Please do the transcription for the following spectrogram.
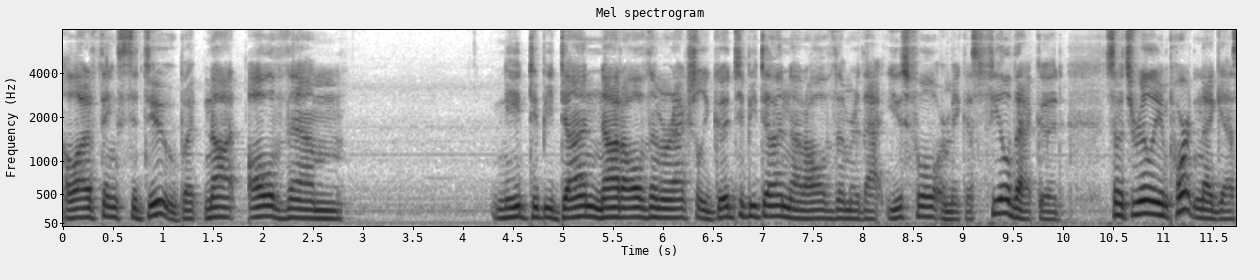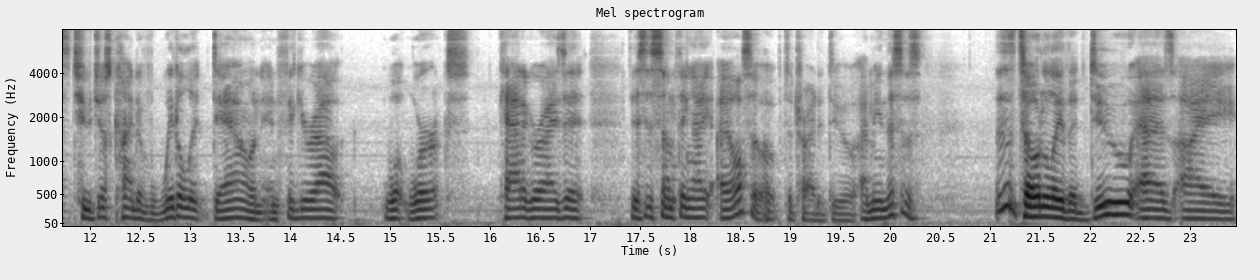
a lot of things to do, but not all of them need to be done. Not all of them are actually good to be done. Not all of them are that useful or make us feel that good. So it's really important, I guess, to just kind of whittle it down and figure out what works, categorize it. This is something I, I also hope to try to do. I mean, this is this is totally the do as I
